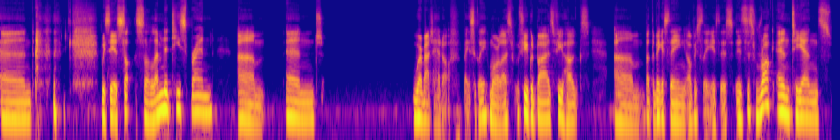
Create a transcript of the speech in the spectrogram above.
and we see a so- solemnity spren, um, and we're about to head off, basically, more or less. A few goodbyes, a few hugs. Um, but the biggest thing, obviously, is this is this Rock and Tien's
